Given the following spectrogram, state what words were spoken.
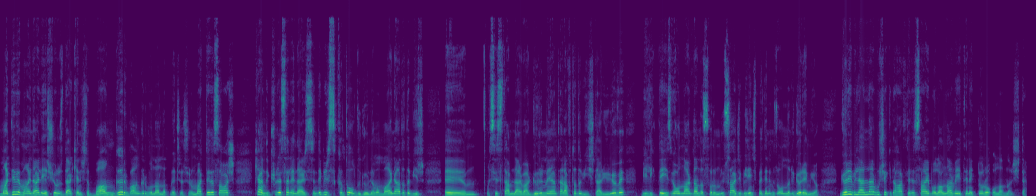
madde ve manayla yaşıyoruz derken işte bangır bangır bunu anlatmaya çalışıyorum. Maddede savaş kendi küresel enerjisinde bir sıkıntı olduğu görünüyor ama manada da bir e, sistemler var. Görünmeyen tarafta da bir işler yürüyor ve birlikteyiz ve onlardan da sorumluyuz. Sadece bilinç bedenimiz onları göremiyor. Görebilenler bu şekilde harflere sahip olanlar ve yetenekli olanlar işte.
